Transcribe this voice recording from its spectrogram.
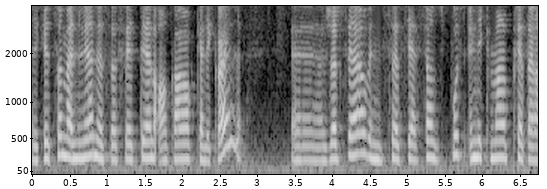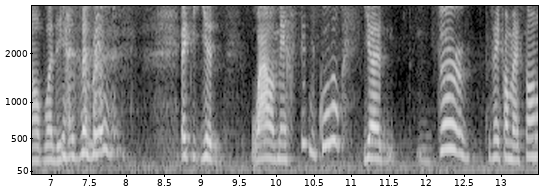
L'écriture manuelle ne se fait-elle encore qu'à l'école? Euh, j'observe une dissociation du pouce uniquement prête à l'envoi des SMS. Wow, merci beaucoup. Il y a deux informations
